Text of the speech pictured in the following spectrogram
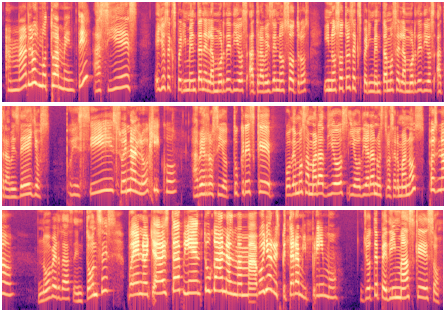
¿Amarlos mutuamente? Así es. Ellos experimentan el amor de Dios a través de nosotros y nosotros experimentamos el amor de Dios a través de ellos. Pues sí, suena lógico. A ver, Rocío, ¿tú crees que podemos amar a Dios y odiar a nuestros hermanos? Pues no. No, ¿verdad? Entonces, Bueno, ya está bien. Tú ganas, mamá. Voy a respetar a mi primo. yo te pedí más que eso.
